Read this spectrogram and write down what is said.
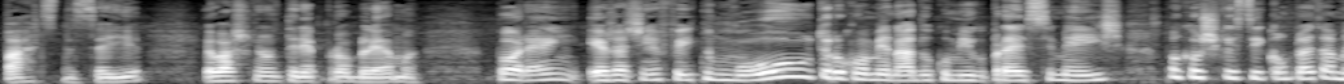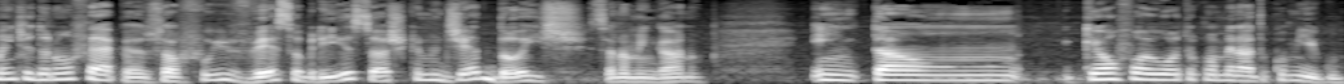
parte disso aí. Eu acho que não teria problema. Porém, eu já tinha feito um outro combinado comigo para esse mês, porque eu esqueci completamente do NoFap. Eu só fui ver sobre isso, acho que no dia 2, se eu não me engano. Então, qual foi o outro combinado comigo?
